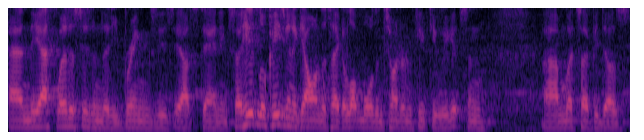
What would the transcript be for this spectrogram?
and the athleticism that he brings is outstanding. So he, look, he's going to go on to take a lot more than 250 wickets, and um, let's hope he does.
